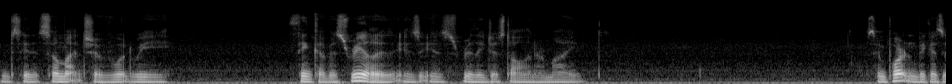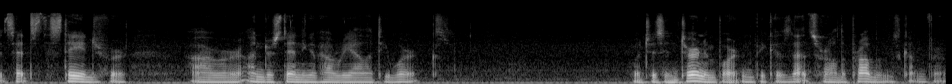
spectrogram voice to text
and to see that so much of what we think of as real is, is, is really just all in our minds. Important because it sets the stage for our understanding of how reality works, which is in turn important because that's where all the problems come from.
